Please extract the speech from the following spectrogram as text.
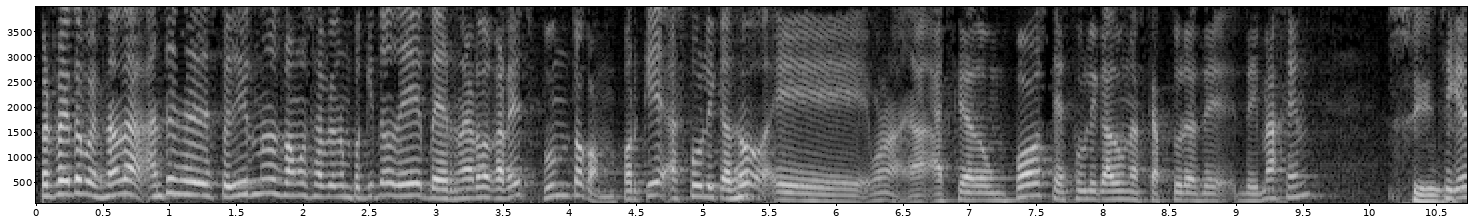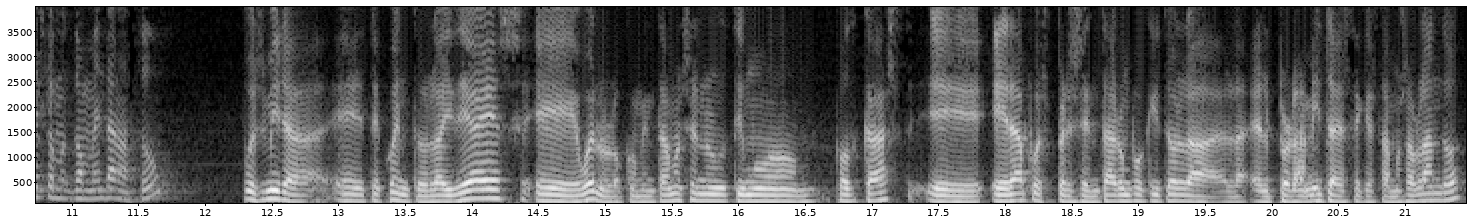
Perfecto, pues nada, antes de despedirnos vamos a hablar un poquito de bernardogares.com, porque has publicado, eh, bueno, has creado un post y has publicado unas capturas de, imagen. Sí. Si quieres, coméntanos tú. Pues mira, eh, te cuento, la idea es, eh, bueno, lo comentamos en el último podcast, era pues presentar un poquito el programita este que estamos hablando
